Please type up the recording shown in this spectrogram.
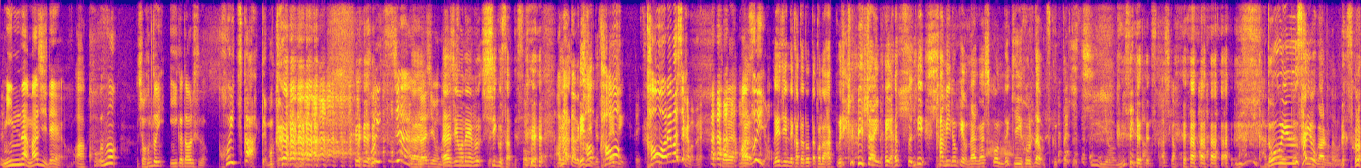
みんなマジで、あ、この、ちょ、本当に言い方悪いですけど、こいつかって思ってる。こいつじゃん、ラジオの。ラジオネーム、シグさんです。あなた顔レジンです顔レジン顔割れましたからね。これ、まずいよ。レジンでかたどったこのアクリルみたいなやつに 髪の毛を流し込んでキーホルダーを作った人。いいよ、見せてたんですか？しかも。どういう作用があるんだろうね。その、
